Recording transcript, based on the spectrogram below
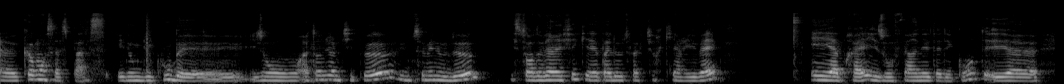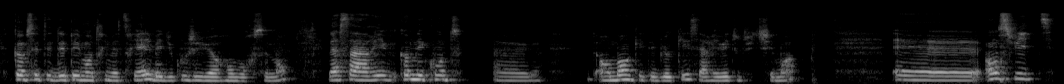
euh, comment ça se passe ?» Et donc du coup, ben, ils ont attendu un petit peu, une semaine ou deux, histoire de vérifier qu'il n'y avait pas d'autres factures qui arrivaient. Et après, ils ont fait un état des comptes. Et euh, comme c'était des paiements trimestriels, ben, du coup, j'ai eu un remboursement. Là, ça arrive, comme les comptes euh, en banque étaient bloqués, c'est arrivé tout de suite chez moi. ensuite,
